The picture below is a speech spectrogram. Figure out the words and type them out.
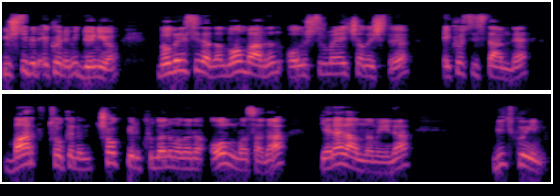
güçlü bir ekonomi dönüyor. Dolayısıyla da Lombard'ın oluşturmaya çalıştığı ekosistemde BART token'ın çok bir kullanım alanı olmasa da genel anlamıyla Bitcoin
